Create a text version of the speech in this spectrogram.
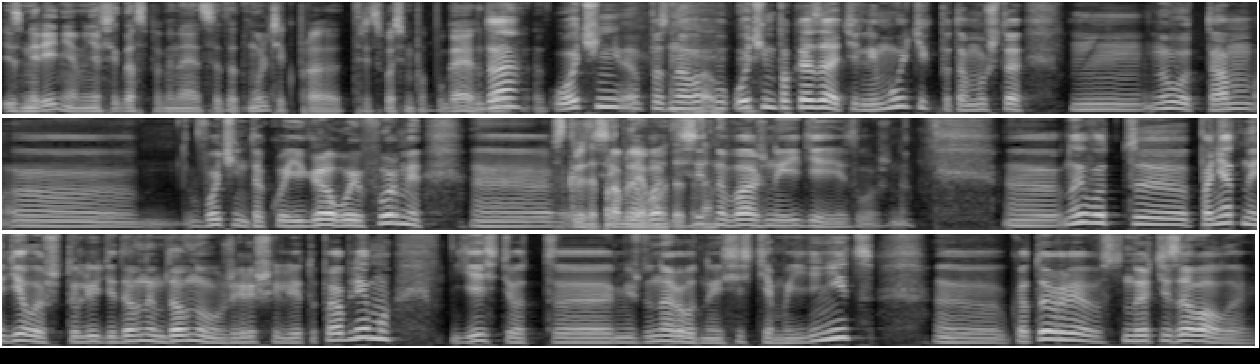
измерения мне всегда вспоминается этот мультик про 38 попугаев. Да, да? Очень, познав... очень показательный мультик, потому что, ну там э, в очень такой игровой форме Скрытая проблема действительно вот это, да. важная идея изложена. Э, ну и вот э, понятное дело, что люди давным-давно уже решили эту проблему. Есть вот э, международная система единиц, которая стандартизовала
